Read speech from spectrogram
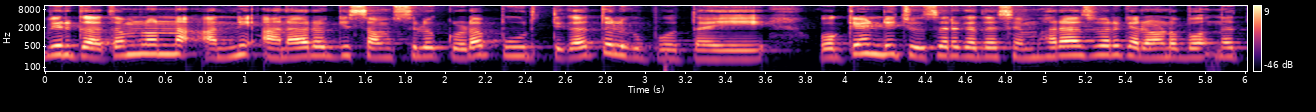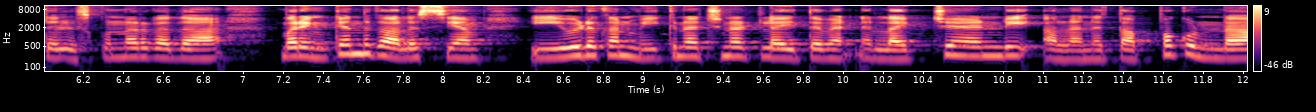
వీరి గతంలో ఉన్న అన్ని అనారోగ్య సమస్యలు కూడా పూర్తిగా తొలగిపోతాయి. ఓకే అండి చూసారు కదా సింహరాశి వారికి ఎలా ఉండబోతుందో తెలుసుకున్నారు కదా. మరి ఇంకెందుకు ఆలస్యం? ఈ వీడియో కానీ మీకు నచ్చినట్లయితే వెంటనే లైక్ చేయండి. అలానే తప్పకుండా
